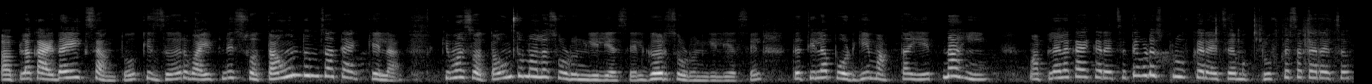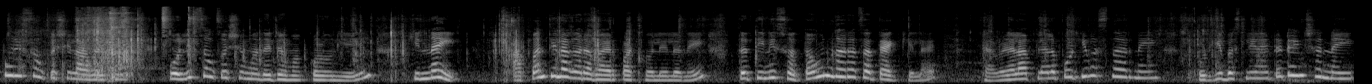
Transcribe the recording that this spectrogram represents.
आपला कायदा एक सांगतो की जर वाईफने स्वतःहून तुमचा त्याग केला किंवा स्वतःहून तुम्हाला सोडून गेली असेल घर सोडून गेली असेल तर तिला पोटगी मागता येत नाही. मग आपल्याला काय करायचं? तेवढंच प्रूफ करायचं. मग प्रूफ कसं करायचं? पोलीस चौकशी लावायची. पोलीस चौकशीमध्ये जेव्हा कळून येईल की नाही आपण तिला घराबाहेर पाठवलेलं नाही तर तिने स्वतःहून घराचा त्याग केलाय. त्यावेळेला आपल्याला पोटगी बसणार नाही. पोटगी बसली नाही तर टेन्शन नाही.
